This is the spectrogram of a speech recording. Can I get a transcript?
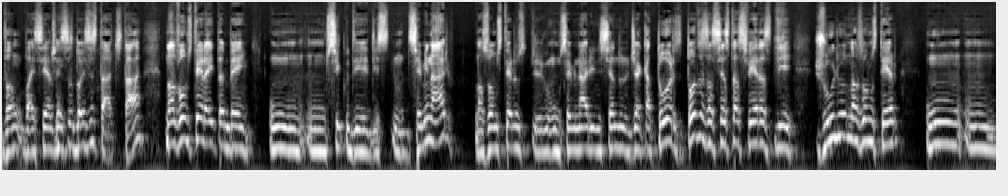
Vão, vai ser Sim. nesses dois estádios, tá? Nós vamos ter aí também um, um ciclo de, de, de seminário, nós vamos ter um seminário iniciando no dia 14. Todas as sextas-feiras de julho, nós vamos ter um, um,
